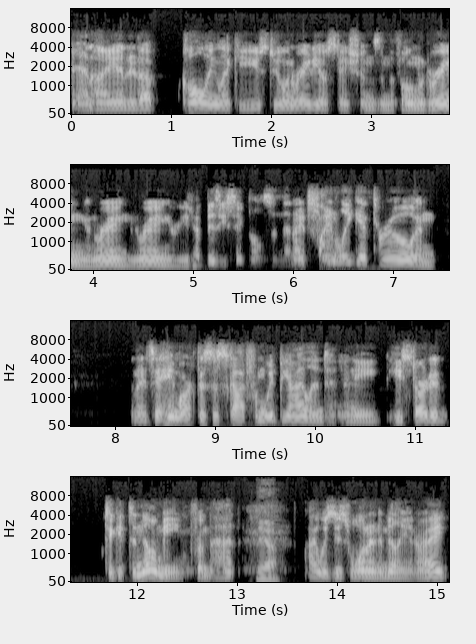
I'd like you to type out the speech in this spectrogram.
and I ended up calling like you used to on radio stations, and the phone would ring and ring and ring, or you'd have busy signals, and then I'd finally get through, and and I'd say, "Hey, Mark, this is Scott from Whidbey Island," and he he started to get to know me from that. Yeah. I was just one in a million, right?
